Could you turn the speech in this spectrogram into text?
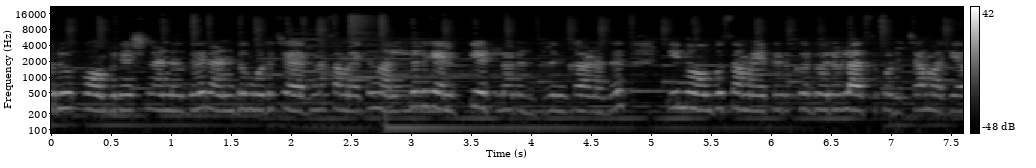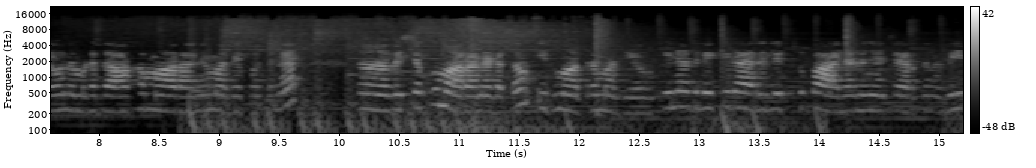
ഒരു കോമ്പിനേഷൻ ആണ് ഇത്. രണ്ടും കൂടി ചേരുന്ന സമയത്ത് നല്ലൊരു ഹെൽത്തി ആയിട്ടുള്ള ഒരു ഡ്രിങ്ക് ആണിത്. ഈ നോമ്പ് സമയത്ത് ഒരു ഗ്ലാസ് കുടിച്ചാൽ മതിയാവും. നമ്മുടെ ദാഹം മാറാനും അതേപോലെ തന്നെ വിശപ്പ് മാറാനടക്കം ഇത് മാത്രം മതിയാവും. പിന്നെ അതിലേക്ക് ഒരു അര ലിറ്റർ പാലാണ് ഞാൻ ചേർക്കുന്നത്. ഈ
